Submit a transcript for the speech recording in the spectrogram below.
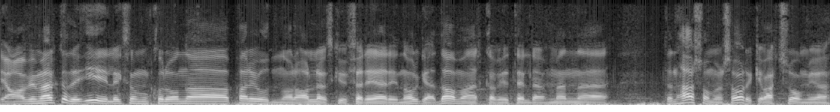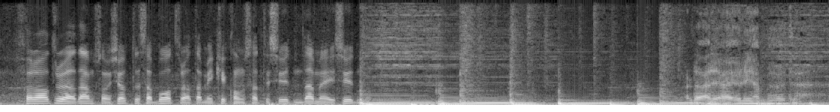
Ja, vi merka det i liksom koronaperioden når alle skulle feriere i Norge. Da merka vi til det. Men eh, denne sommeren så har det ikke vært så mye. For da tror jeg de som kjøpte seg båt for at de ikke kom seg til Syden, de er i Syden. Det er der jeg hører hjemme, vet du.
